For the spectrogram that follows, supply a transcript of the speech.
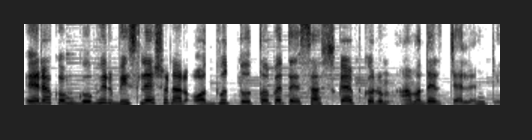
এরকম গভীর বিশ্লেষণ আর অদ্ভুত তথ্য পেতে সাবস্ক্রাইব করুন আমাদের চ্যানেলটি।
